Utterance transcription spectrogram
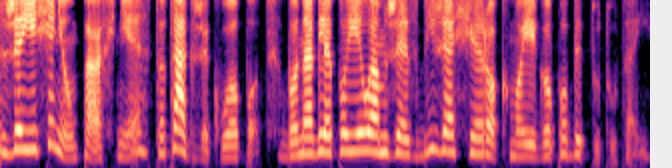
Że jesienią pachnie, to także kłopot, bo nagle pojęłam, że zbliża się rok mojego pobytu tutaj.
